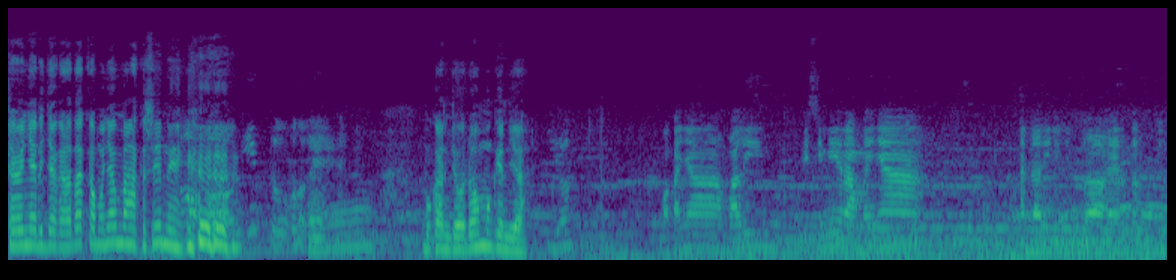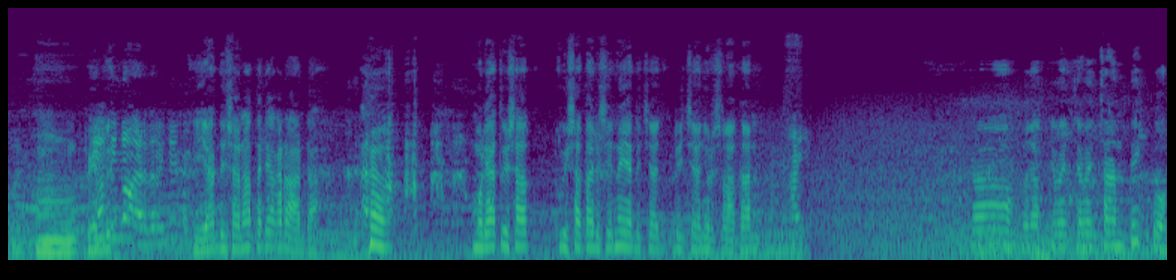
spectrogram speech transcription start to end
ceweknya di Jakarta, kamunya malah ke sini. Oh, gitu. Oh, bukan jodoh mungkin ya? Makanya paling di sini ramainya ada ini juga air terjun. Hmm, li- dong air terjun. Iya, di sana tadi akan ada. Melihat wisata wisata di sini ya di, di Cianjur Selatan. Ah, banyak cewek-cewek cantik tuh.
